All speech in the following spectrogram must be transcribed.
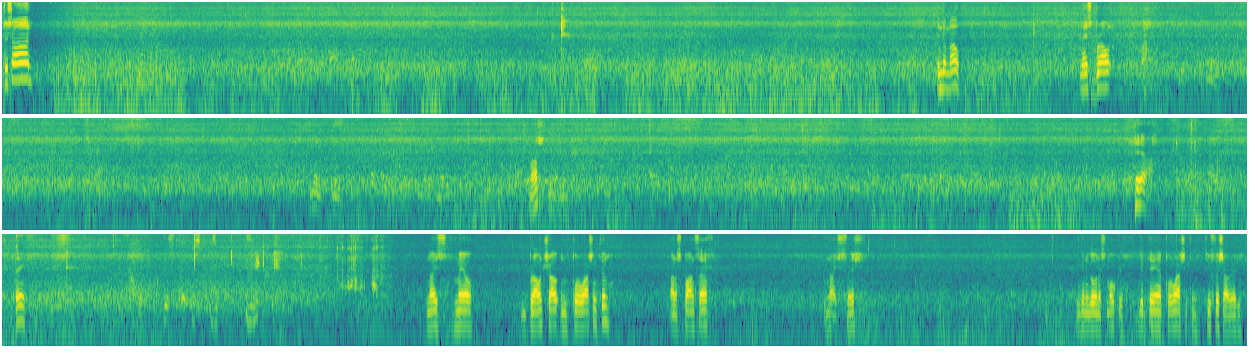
On! In the mouth. Nice brown. Masz? Yeah. Thanks. Nice male brown trout in Port Washington on a spawn sack. Nice fish. He's gonna go in a smoker. Good day at Port Washington. Two fish already.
